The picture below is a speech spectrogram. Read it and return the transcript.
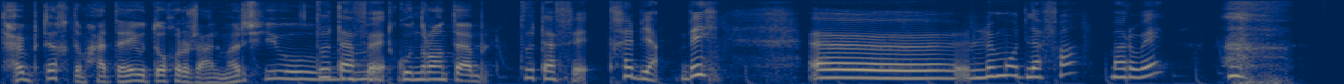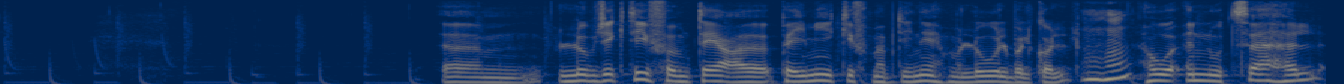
تحب تخدم حتى هي وتخرج على المارشي وتكون رونتابل تو افي تري بيان به لو مو دو لا فان مروان لوبجيكتيف نتاع بايمي كيف ما بديناه من الاول بالكل هو انه تسهل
